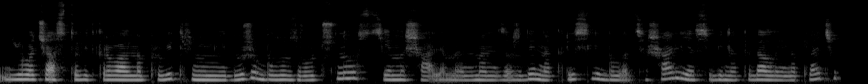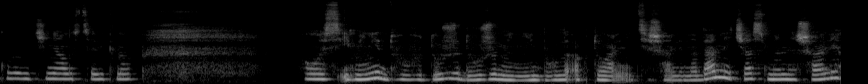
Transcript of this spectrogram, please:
Його часто відкривали на провітрянні, мені дуже було зручно з цими шалями. У мене завжди на кріслі була ця шаль, я собі накидала і на плечі, коли відчинялось це вікно. Ось, і мені дуже-дуже мені були актуальні ці шалі. На даний час в мене шалі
